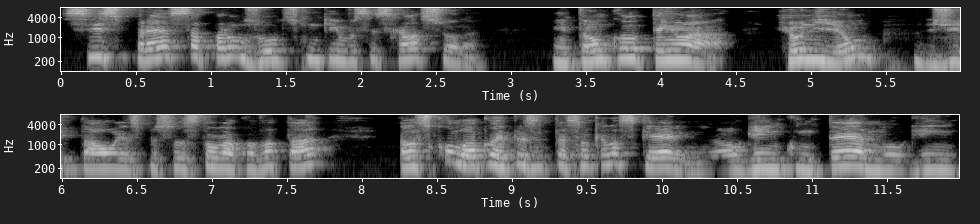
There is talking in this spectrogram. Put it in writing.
se expressa para os outros com quem você se relaciona. Então, quando tem uma reunião digital e as pessoas estão lá com o avatar, elas colocam a representação que elas querem. Alguém com terno, alguém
